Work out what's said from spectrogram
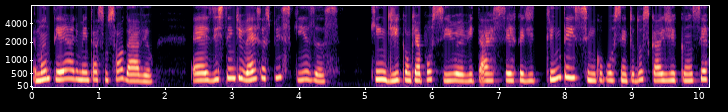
é manter a alimentação saudável. É, existem diversas pesquisas que indicam que é possível evitar cerca de 35% dos casos de câncer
